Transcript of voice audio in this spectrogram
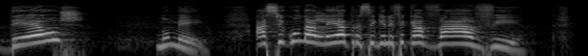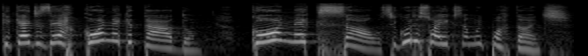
Deus no meio. A segunda letra significa Vav, que quer dizer conectado, conexão. Segura isso aí, que isso é muito importante.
